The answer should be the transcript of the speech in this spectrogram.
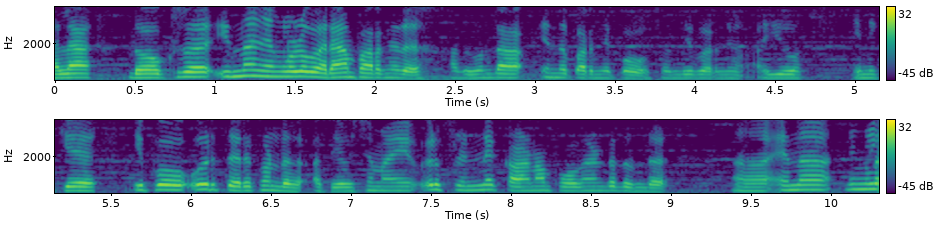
അല്ല ഡോക്ടർ ഇന്നാ ഞങ്ങളോട് വരാൻ പറഞ്ഞത്. അതുകൊണ്ടാ എന്ന് പറഞ്ഞപ്പോൾ സന്ധ്യ പറഞ്ഞു അയ്യോ എനിക്ക് ഇപ്പോ ഒരു തിരക്കുണ്ട്. അത്യാവശ്യമായി ഒരു ഫ്രണ്ടിനെ കാണാൻ പോകേണ്ടതുണ്ട്. എന്നാ നിങ്ങൾ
